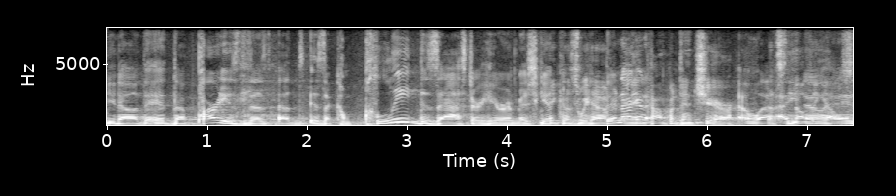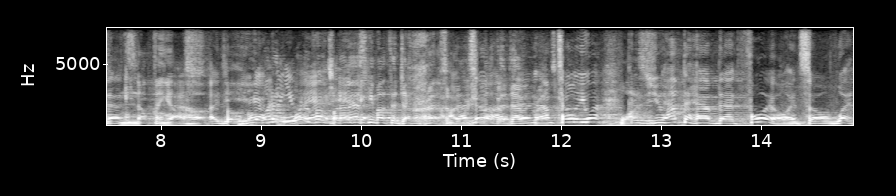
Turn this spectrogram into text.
You know, the, the party is the, uh, is a complete disaster here in Michigan Because we have an gonna- incompetent chair. Uh, well, That's nothing know, else. that's- Nothing else. Uh, you But got- why you what have but I'm asking about the Democrats. I'm I asking wish- about the and I'm telling you what, Why? because you have to have that foil. And so what,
